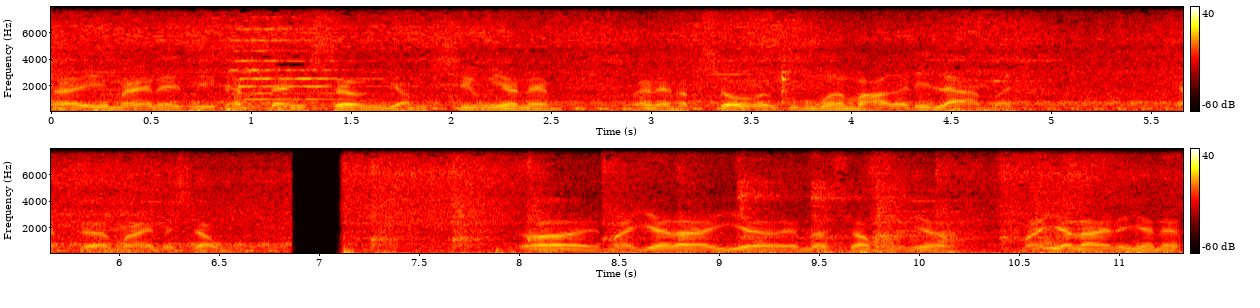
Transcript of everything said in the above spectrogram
đây máy này thì khách đang sơn dặm xíu nha anh em. Máy này hộp số em cũng ờ, mở ra đi làm rồi. Chắc uh, mai mới xong. Rồi máy gia lai giờ em đã xong rồi nha. Máy gia lai đây nha anh em.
